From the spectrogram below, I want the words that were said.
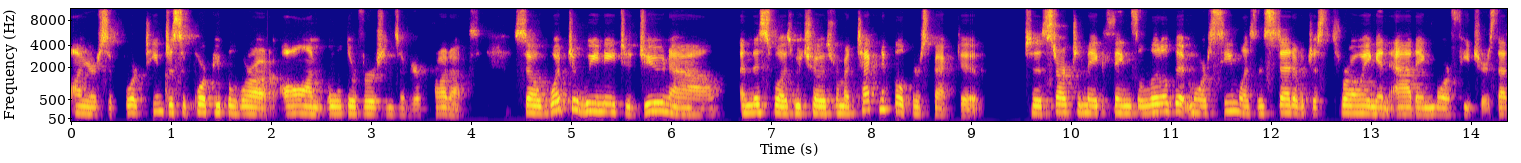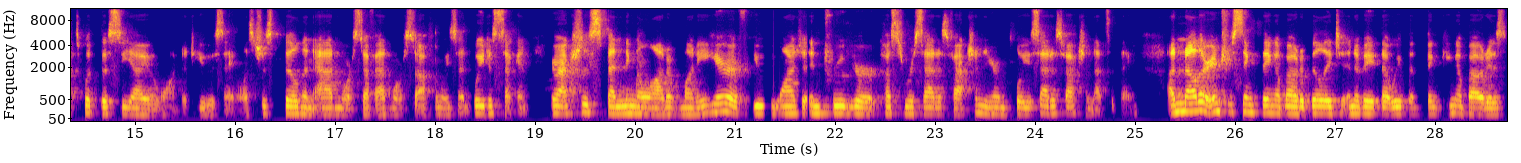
on your support team to support people who are all on older versions of your products. So, what do we need to do now? And this was, we chose from a technical perspective to start to make things a little bit more seamless instead of just throwing and adding more features. That's what the CIO wanted. He was saying, let's just build and add more stuff, add more stuff. And we said, wait a second, you're actually spending a lot of money here. If you want to improve your customer satisfaction, and your employee satisfaction, that's the thing. Another interesting thing about ability to innovate that we've been thinking about is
